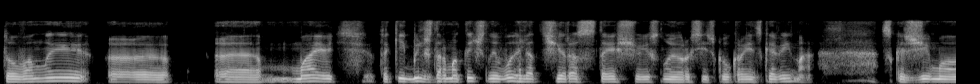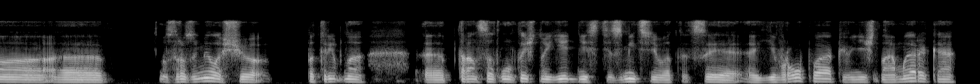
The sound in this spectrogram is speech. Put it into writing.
то вони е, е, мають такий більш драматичний вигляд через те, що існує російсько-українська війна. Скажімо, е, зрозуміло, що потрібно е, трансатлантичну єдність зміцнювати. Це Європа, Північна Америка.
